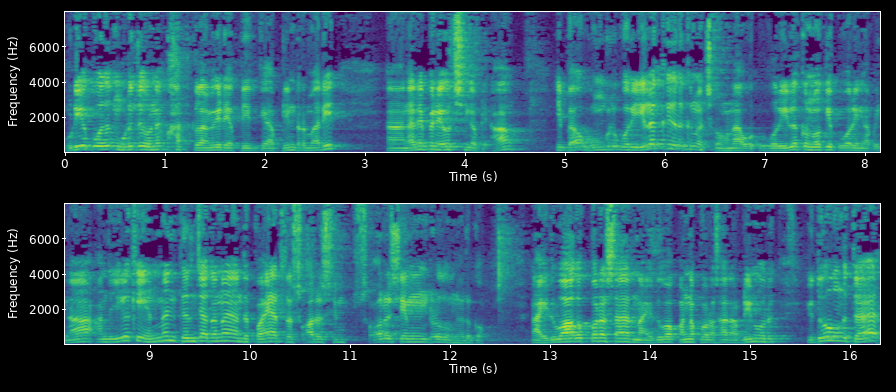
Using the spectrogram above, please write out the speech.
முடிய போது முடிஞ்ச உடனே பார்த்துக்கலாம் வீடு எப்படி இருக்கு அப்படின்ற மாதிரி நிறைய பேர் யோசிச்சிங்க அப்படின்னா இப்போ உங்களுக்கு ஒரு இலக்கு இருக்குன்னு வச்சுக்கோங்களேன். ஒரு- இலக்கு நோக்கி போகிறீங்க அப்படின்னா அந்த இலக்கு என்னன்னு தெரிஞ்சாதானே அந்த பயணத்தில் சுவாரஸ்யம் சுவாரஸ்யம்ன்றது ஒன்று இருக்கும். நான் இதுவாக போகிறேன் சார் நான் இதுவாக பண்ண போகிறேன் சார் அப்படின்னு ஒரு ஏதோ ஒன்றுத்த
